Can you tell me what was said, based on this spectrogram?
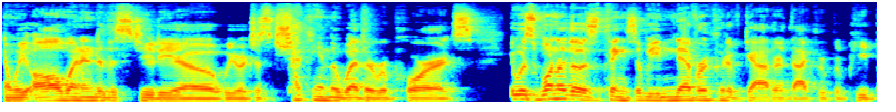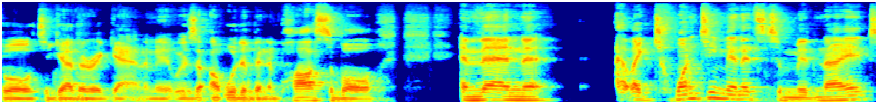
and we all went into the studio. We were just checking the weather reports. It was one of those things that we never could have gathered that group of people together again. I mean, it was it would have been impossible. And then at like 20 minutes to midnight,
